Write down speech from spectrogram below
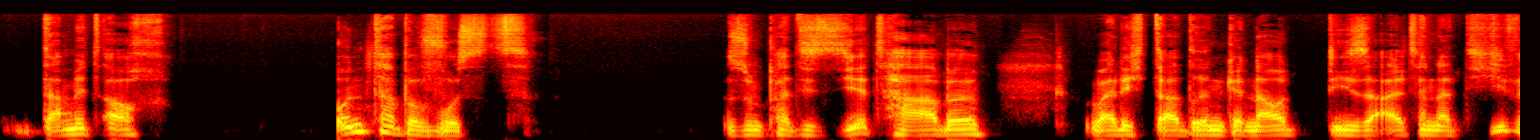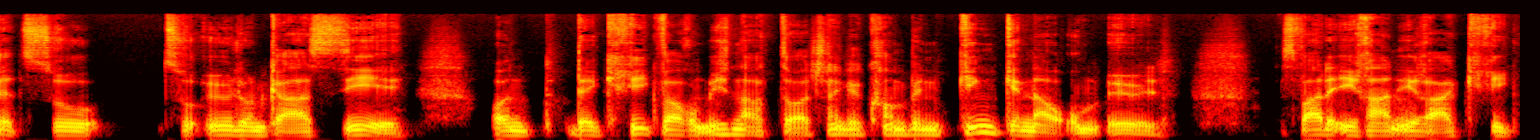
damit auch unterbewusst sympathisiert habe, weil ich da drin genau diese Alternative zu, zu Öl und Gas sehe. Und der Krieg, warum ich nach Deutschland gekommen bin, ging genau um Öl. Es war der Iran-Irak-Krieg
